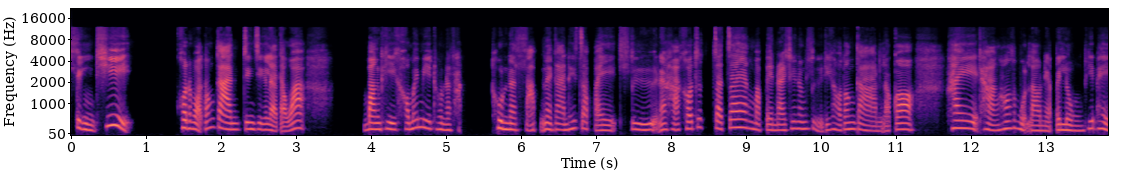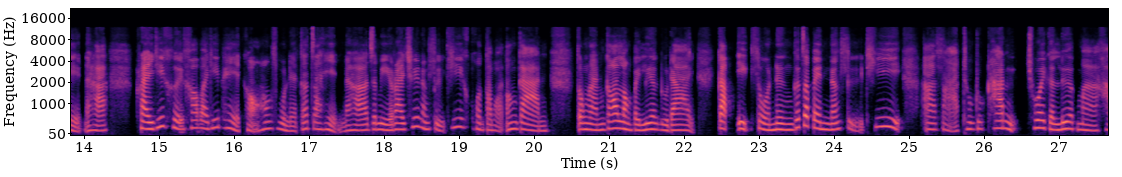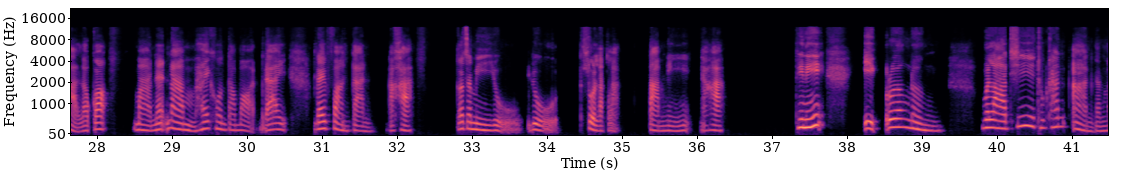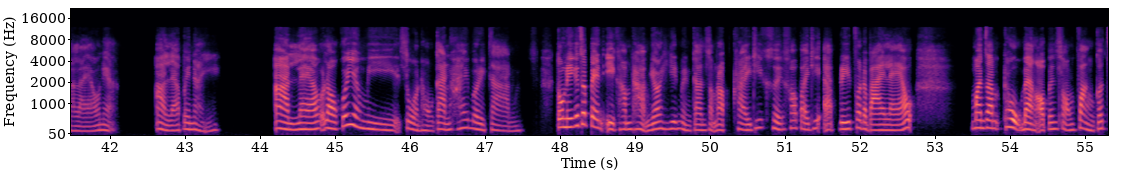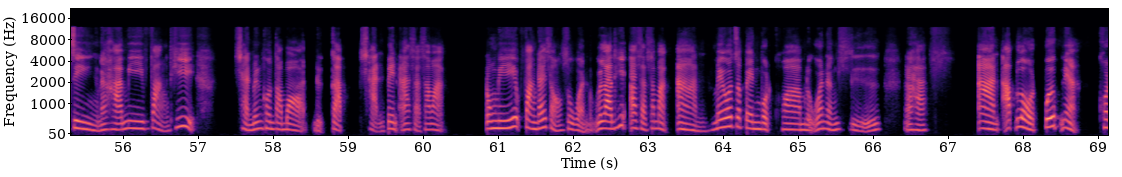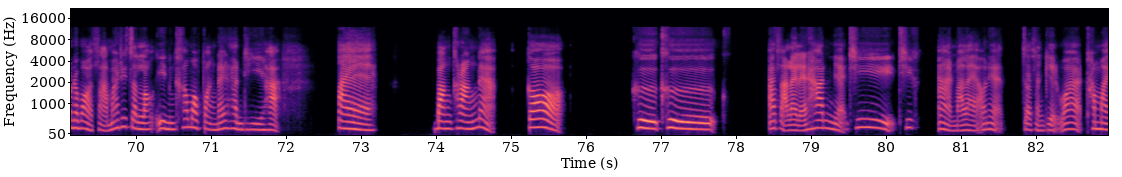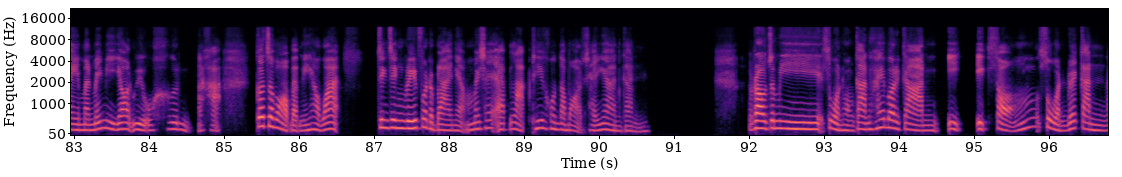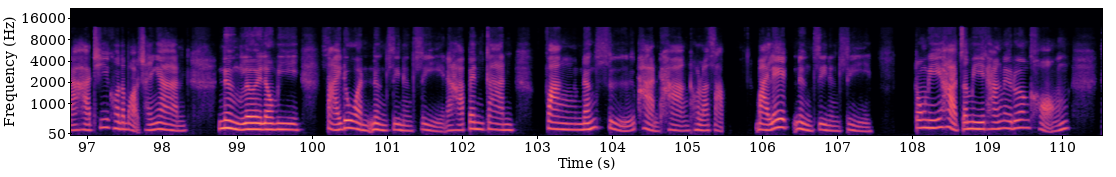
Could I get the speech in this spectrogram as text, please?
สิ่งที่คนตาบอดต้องการจริง ๆ แหละ แต่ว่าบางทีเขาไม่มีทุนทะทุนทรัพย์ในการที่จะไปซื้อนะคะ เขาจะจะแจ้งมาเป็นรายชื่อหนังสือที่เขาต้องการ แล้วก็ให้ทางห้องสมุดเราเนี่ยไปลงที่เพจนะคะ ใครที่เคยเข้าไปที่เพจของห้องสมุดเนี่ยก็จะเห็นนะคะ จะมีรายชื่อหนังสือที่คนตาบอดต้องการ ตรงนั้นก็ลองไปเลือกดูได้ กับอีกส่วนหนึ่งก็จะเป็นหนังสือที่อาสาทุกๆท่านช่วยกันเลือกมาค่ะ แล้วก็ มาแนะนำให้คนตาบอดได้ได้ฟังกันนะคะ ก็จะมีอยู่อยู่ส่วนหลักๆตามนี้นะคะ ทีนี้อีกเรื่องหนึ่ง เวลาที่ทุกท่านอ่านกันมาแล้วเนี่ย อ่านแล้วไปไหน อ่านแล้วเราก็ยังมีส่วนของการให้บริการ ตรงนี้ก็จะเป็นอีกคำถามยอดฮิตเหมือนกันสำหรับใครที่เคยเข้าไปที่แอป Read for the Blind แล้วมันจะถูกแบ่งออกเป็นสองฝั่งก็จริงนะคะ มีฝั่งที่ ฉันเป็นคนตาบอดหรือกับฉันเป็นอาสาสมัคร ตรงนี้ฟังได้สองส่วน เวลาที่อาสาสมัครอ่าน ไม่ว่าจะเป็นบทความหรือว่าหนังสือนะคะ อ่านอัปโหลดปุ๊บเนี่ย คนตาบอดสามารถที่จะล็อกอินเข้ามาฟังได้ทันทีค่ะ แต่บางครั้งเนี่ยก็คือคืออาสาหลาย ๆ ท่านเนี่ยที่ที่อ่านมาแล้วเนี่ยจะสังเกตว่าทำไมมันไม่มียอดวิวขึ้นนะคะ ก็จะบอกแบบนี้ค่ะว่า จริง ๆ Read for the Blind เนี่ยไม่ใช่แอปหลักที่คนตาบอดใช้งานกัน เราจะมีส่วนของการให้บริการอีกอีกสองส่วนด้วยกันนะคะ ที่คนตาบอดใช้งานหนึ่งเลยเรามีสายด่วน1414นะคะ เป็นการฟังหนังสือผ่านทางโทรศัพท์ หมายเลข1414 รงนี้ค่ะจะมีทั้งในเรื่องของ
